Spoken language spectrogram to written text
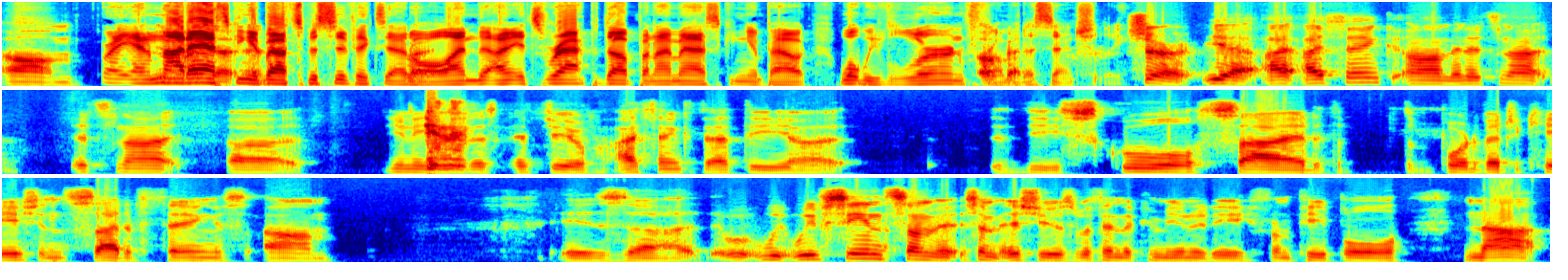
Um, Right, and I'm not that- asking about specifics at right. all. I'm, I, it's wrapped up, and I'm asking about what we've learned from Okay. it, essentially. Sure. Yeah, I, I think, um, and it's not it's not uh, unique to this issue. I think that the uh, the school side, the, the board of education side of things, um, is uh, we, we've seen some some issues within the community from people not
